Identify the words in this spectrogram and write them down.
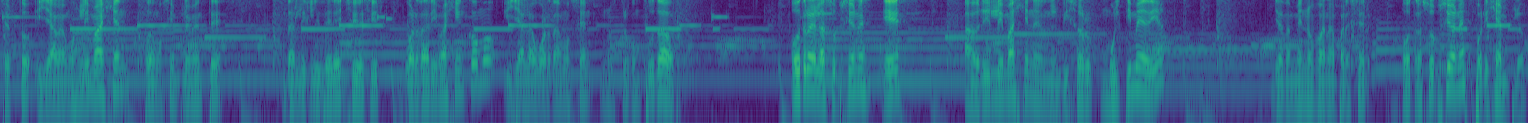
cierto y ya vemos la imagen. Podemos simplemente darle clic derecho y decir guardar imagen como y ya la guardamos en nuestro computador. Otra de las opciones es abrir la imagen en el visor multimedia ya también nos van a aparecer otras opciones. Por ejemplo,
